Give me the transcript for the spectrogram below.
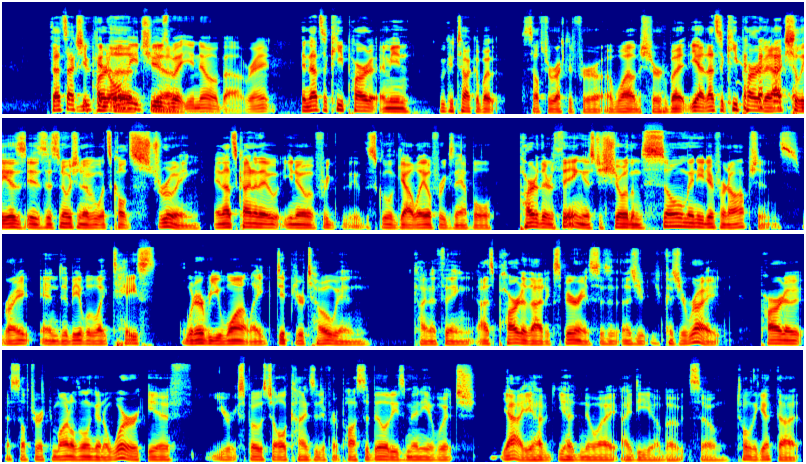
that's actually you part can of only the, choose yeah. what you know about, right? and that's a key part. I mean, we could talk about self-directed for a while, I'm sure, but yeah, that's a key part of it. Actually, is is this notion of what's called strewing, and that's kind of the you know for the School of Galileo, for example. Part of their thing is to show them so many different options, right, and to be able to like taste whatever you want, like dip your toe in, kind of thing, as part of that experience. As, you because you're right, part of a self-directed model is only going to work if you're exposed to all kinds of different possibilities, many of which, yeah, you have you had no idea about. So totally get that.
